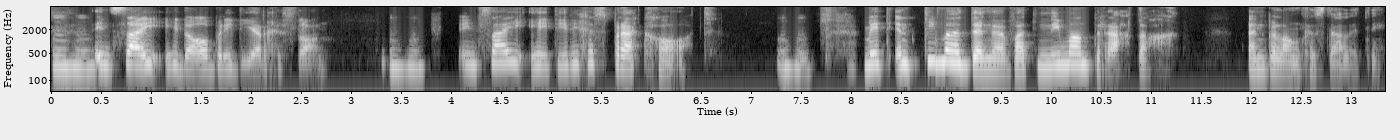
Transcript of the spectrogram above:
Mhm. en sy het daar by die deur gestaan. Mhm. En sy het hierdie gesprek gehad Mhm. met intieme dinge wat niemand regtig in belang gestel het nie.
